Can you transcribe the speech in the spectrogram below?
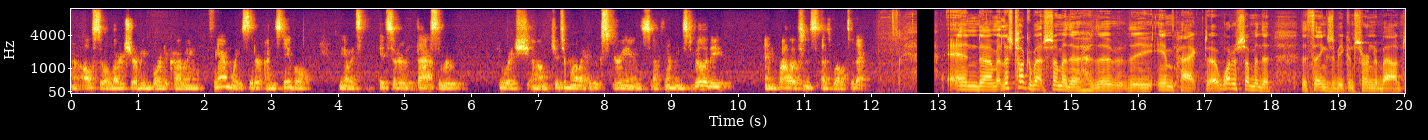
uh, also a large share are being born to cohabiting families that are unstable you know it's it's sort of that's the route through which um, kids are more likely to experience uh, family instability and fatherlessness as well today. And um, let's talk about some of the the, the impact. Uh, what are some of the the things to be concerned about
